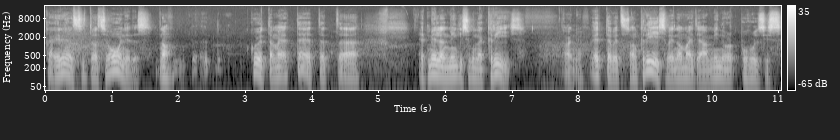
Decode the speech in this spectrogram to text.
ka erinevates situatsioonides, noh, kujutame ette, et, et, et meil on mingisugune kriis, on ju, ettevõttes on kriis või no ma ei tea, minu puhul siis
